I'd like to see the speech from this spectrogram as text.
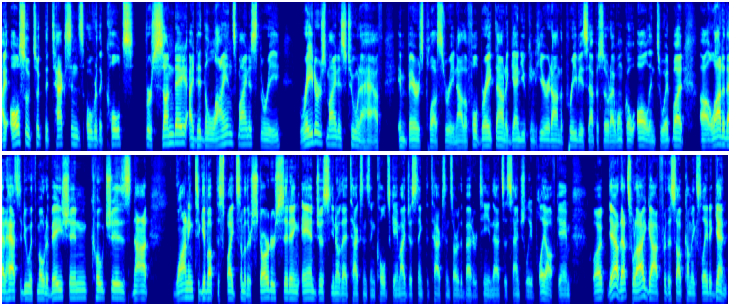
I also took the Texans over the Colts. For Sunday, I did the Lions minus three. Raiders minus two and a half, and Bears plus three. Now, the full breakdown, again, you can hear it on the previous episode. I won't go all into it, but uh, a lot of that has to do with motivation, coaches not wanting to give up despite some of their starters sitting and just, you know, that Texans and Colts game. I just think the Texans are the better team. That's essentially a playoff game. But yeah, that's what I got for this upcoming slate. Again,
